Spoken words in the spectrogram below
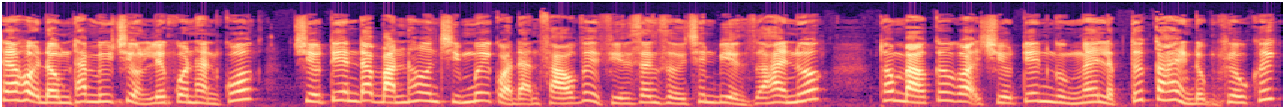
Theo Hội đồng Tham mưu trưởng Liên quân Hàn Quốc, Triều Tiên đã bắn hơn 90 quả đạn pháo về phía ranh giới trên biển giữa hai nước, thông báo kêu gọi Triều Tiên ngừng ngay lập tức các hành động khiêu khích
